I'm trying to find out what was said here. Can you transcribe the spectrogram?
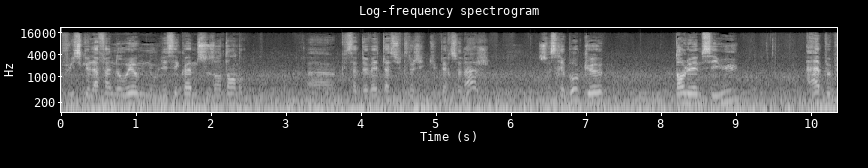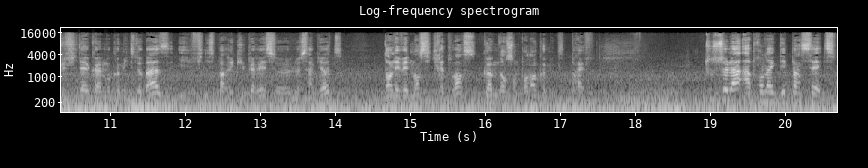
puisque la fin de No nous laissait quand même sous-entendre euh, que ça devait être la suite logique du personnage. Ce serait beau que dans le MCU, un peu plus fidèle quand même aux comics de base, ils finissent par récupérer le symbiote dans l'événement Secret Wars comme dans son pendant comics. Bref. Tout cela à prendre avec des pincettes.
